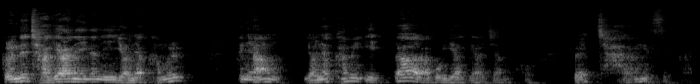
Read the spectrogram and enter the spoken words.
그런데 자기 안에 있는 이 연약함을 그냥 연약함이 있다라고 이야기하지 않고 왜 자랑했을까요?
